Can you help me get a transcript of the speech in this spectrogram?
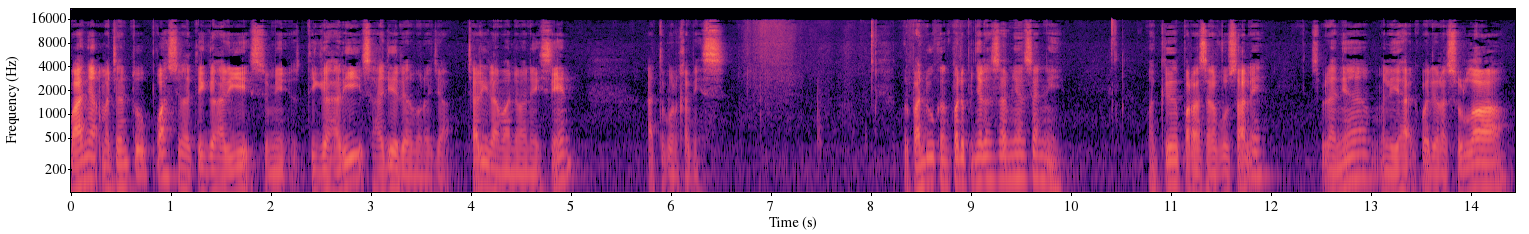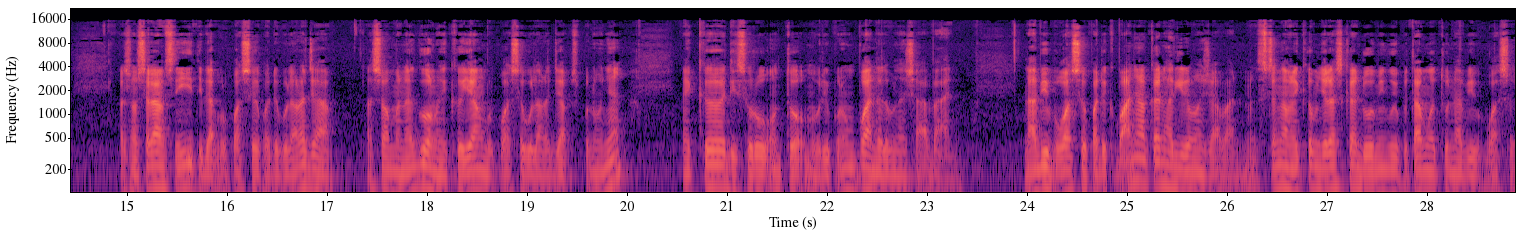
banyak macam tu puasalah tiga hari tiga hari sahaja dalam Rajab. Carilah mana-mana Isnin ataupun Khamis. Berpandukan kepada penjelasan-penjelasan ni. Maka para salafus salih sebenarnya melihat kepada Rasulullah Rasulullah SAW sendiri tidak berpuasa pada bulan Rajab. Rasulullah menegur mereka yang berpuasa bulan Rajab sepenuhnya. Mereka disuruh untuk memberi penumpuan dalam bulan Syaban. Nabi berpuasa pada kebanyakan hari dalam Syaban. Setengah mereka menjelaskan dua minggu pertama tu Nabi berpuasa.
